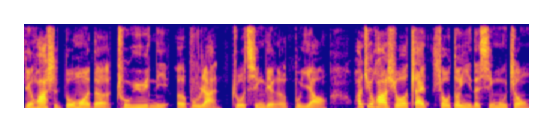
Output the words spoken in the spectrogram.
莲花是多么的出淤泥而不染，濯清涟而不妖。换句话说，在周敦颐的心目中，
